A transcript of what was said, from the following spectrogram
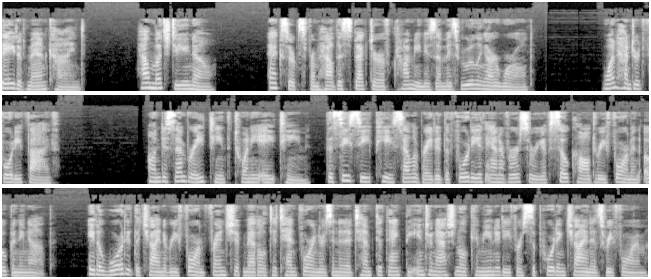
State of Mankind. How much do you know? Excerpts from How the Spectre of Communism is Ruling Our World. 145. On December 18, 2018, the CCP celebrated the 40th anniversary of so called reform and opening up. It awarded the China Reform Friendship Medal to 10 foreigners in an attempt to thank the international community for supporting China's reform.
